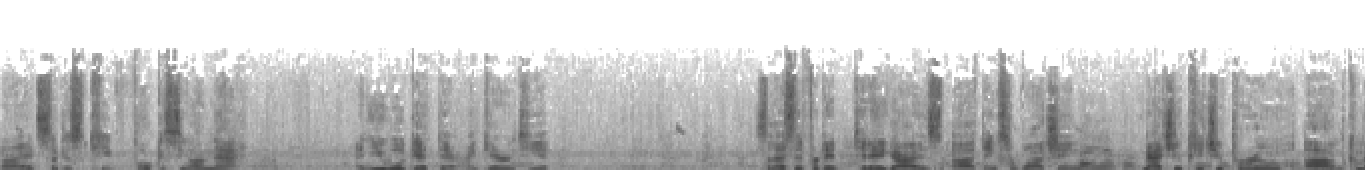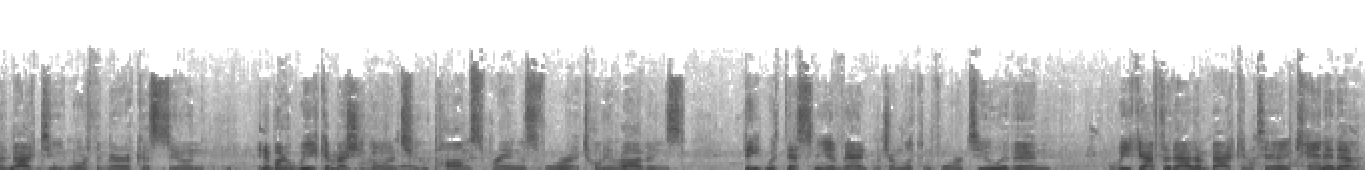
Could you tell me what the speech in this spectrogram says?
All right? So just keep focusing on that. And you will get there. I guarantee it. So that's it for today, guys. Uh, thanks for watching. Machu Picchu, Peru. Um, coming back to North America soon. In about a week, I'm actually going to Palm Springs for a Tony Robbins Date with Destiny event, which I'm looking forward to. And then a week after that, I'm back into Canada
